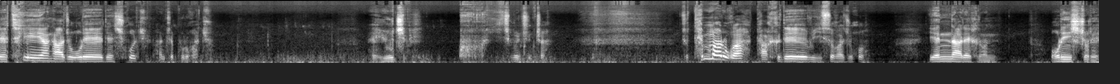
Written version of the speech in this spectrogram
예, 특이한 아주 오래된 시골집 한 채 보러 갔죠. 예, 요 집이. 크, 이 집은 진짜 저 텐마루가 다 그대로 있어가지고 옛날에 그런 어린 시절의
